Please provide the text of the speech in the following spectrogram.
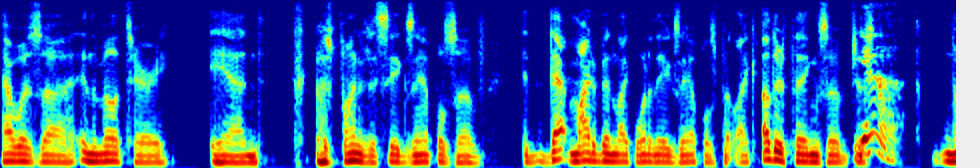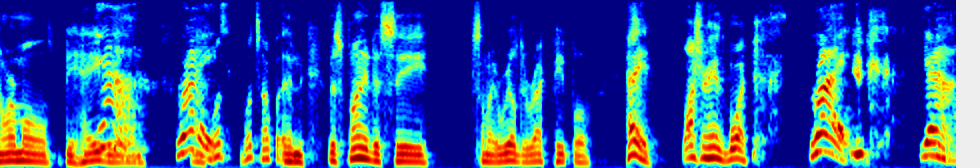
I was uh, in the military and it was funny to see examples of that might have been like one of the examples, but like other things of just yeah. normal behavior. Yeah, right. what's, what's up? And it was funny to see some like real direct people. Hey, wash your hands, boy. Right. Yeah.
